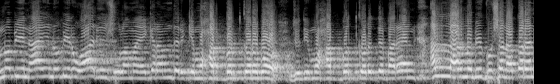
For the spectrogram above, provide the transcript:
নবী নাই, নবীর ওয়ারিস উলামায়ে কেরামদেরকে মহাব্বত করব। যদি মহাব্বত করতে পারেন, আল্লাহর নবী ঘোষণা করেন,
